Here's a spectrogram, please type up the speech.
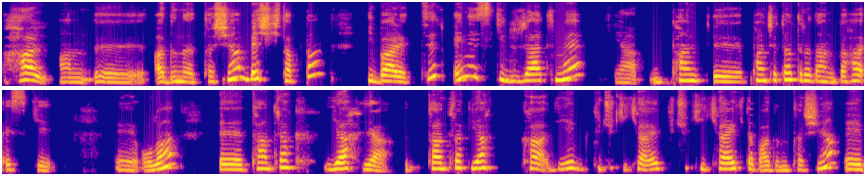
hal an, e, adını taşıyan beş kitaptan ibarettir. En eski düzeltme ya Pan, e, Panchatatra'dan daha eski e, olan e, Tantrak Yahya, Tantrak Yahka diye küçük hikaye, küçük hikaye kitabı adını taşıyan e,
